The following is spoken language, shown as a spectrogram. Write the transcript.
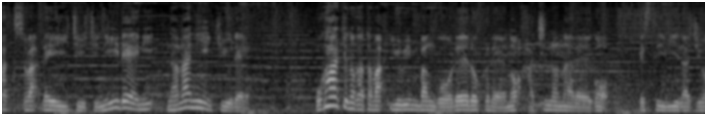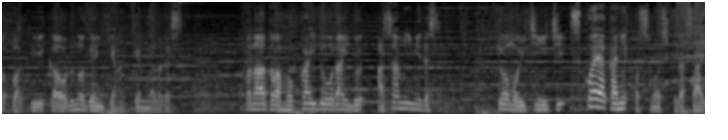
ァックスは0112027290おはがきの方は郵便番号 060-8705STV ラジオ和久井薫の元気発見などです。この後は北海道ライブ朝耳です。今日も一日健やかにお過ごしください。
